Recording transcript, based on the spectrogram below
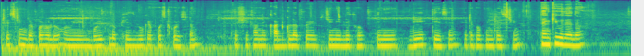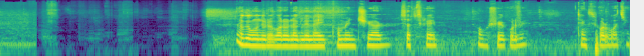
ইন্টারেস্টিং ব্যাপার হলো আমি বইগুলো ফেসবুকে পোস্ট করেছিলাম। তো সেখানে কাঠগোলাপের যিনি লেখক তিনি ডিরেক্ট দিয়েছেন। এটা খুব ইন্টারেস্টিং থ্যাংক ইউ দাদা। ওকে বন্ধুরা ভালো লাগলে লাইক কমেন্ট শেয়ার সাবস্ক্রাইব অবশ্যই করবে। থ্যাংকস ফর ওয়াচিং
